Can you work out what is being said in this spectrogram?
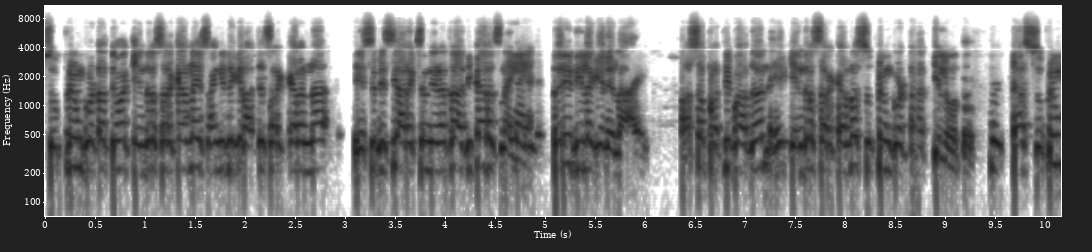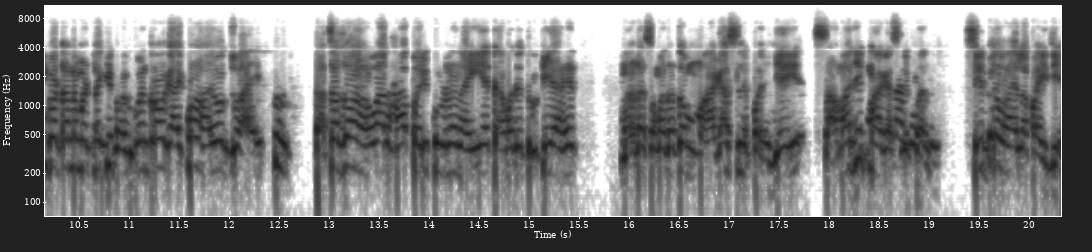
सुप्रीम कोर्टात तेव्हा केंद्र सरकारने सांगितलं की राज्य सरकारांना एसबीसी आरक्षण देण्याचा अधिकारच नाहीये तरी दिलं गेलेलं आहे. असं प्रतिपादन हे केंद्र सरकारनं सुप्रीम कोर्टात केलं होतं. त्या सुप्रीम कोर्टानं म्हटलं की भगवंतराव गायकवाड आयोग जो आहे त्याचा जो अहवाल हा परिपूर्ण नाहीये त्यामध्ये त्रुटी आहेत. मराठा समाजाचं मागासलेपण जे सामाजिक मागासलेपण सिद्ध व्हायला पाहिजे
